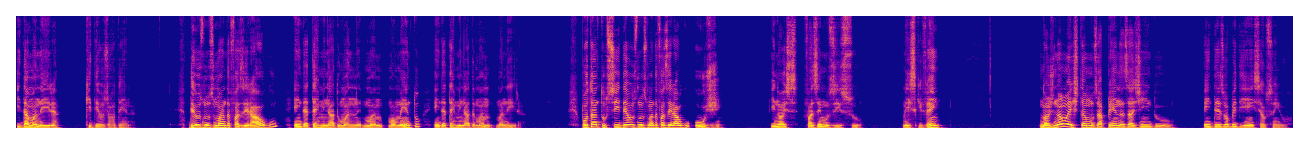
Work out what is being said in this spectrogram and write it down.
e da maneira que Deus ordena. Deus nos manda fazer algo em determinado momento, em determinada man maneira. Portanto, se Deus nos manda fazer algo hoje e nós fazemos isso mês que vem, nós não estamos apenas agindo em desobediência ao Senhor.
